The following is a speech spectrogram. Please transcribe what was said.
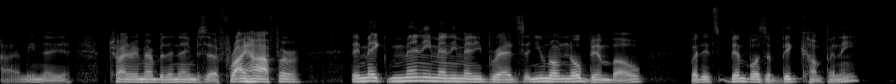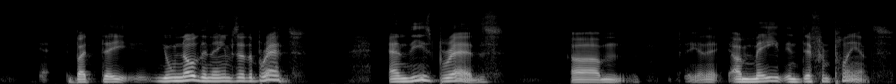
I mean, uh, trying to remember the names. Uh, Freihofer. They make many, many, many breads, and you don't know Bimbo, but it's Bimbo's a big company. But they, you know the names of the breads, and these breads um, are made in different plants,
